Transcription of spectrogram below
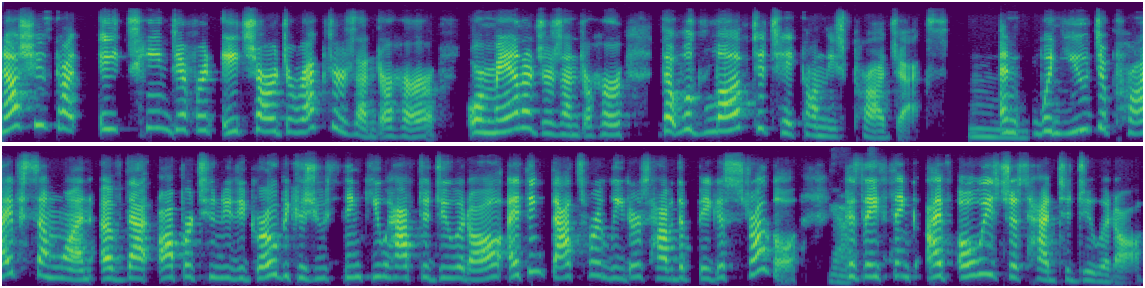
Now she's got 18 different HR directors under her or managers under her that would love to take on these projects. Mm. And when you deprive someone of that opportunity to grow because you think you have to do it all, I think that's where leaders have the biggest struggle because yeah. they think I've always just had to do it all.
